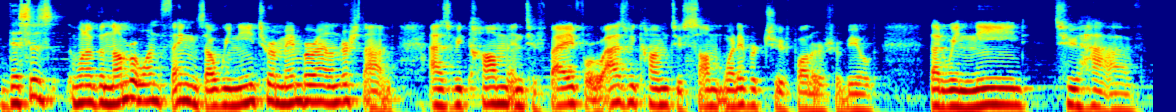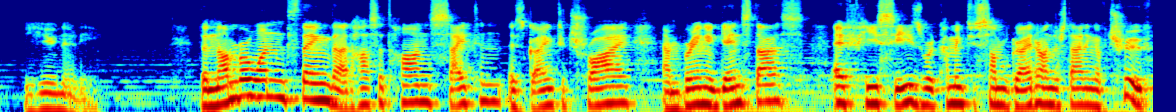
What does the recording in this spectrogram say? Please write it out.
This is one of the number one things that we need to remember and understand as we come into faith or as we come to some whatever true Father has revealed, that we need to have unity. The number one thing that Hasatan, Satan, is going to try and bring against us if he sees we're coming to some greater understanding of truth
